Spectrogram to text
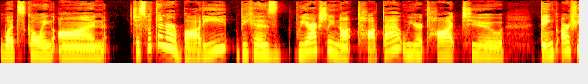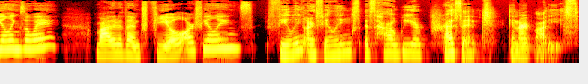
what's going on just within our body because we are actually not taught that. We are taught to think our feelings away rather than feel our feelings. Feeling our feelings is how we are present in our bodies.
